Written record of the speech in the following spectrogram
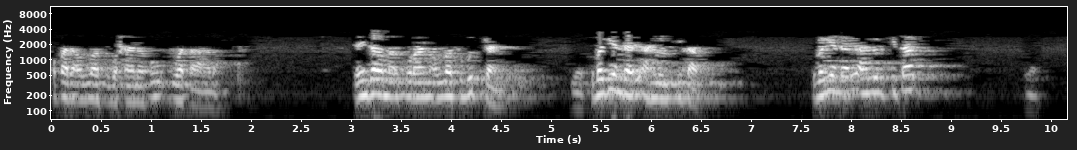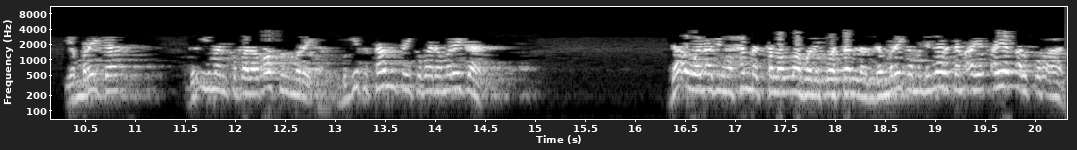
kepada Allah Subhanahu wa taala. Dan dalam Al-Qur'an Allah sebutkan ya, sebagian dari ahlul kitab. Sebagian dari ahlul kitab ya, ya mereka beriman kepada rasul mereka, begitu sampai kepada mereka dakwah Nabi Muhammad sallallahu alaihi wasallam dan mereka mendengarkan ayat-ayat Al-Qur'an.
